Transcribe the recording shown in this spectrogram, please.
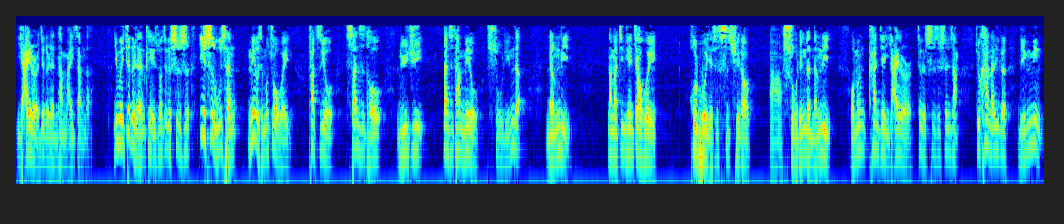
雅尔这个人他埋葬的，因为这个人可以说这个事是一事无成，没有什么作为，他只有三十头驴驹，但是他没有属灵的能力。那么今天教会会不会也是失去了啊属灵的能力？我们看见雅尔这个事实身上，就看到一个灵命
